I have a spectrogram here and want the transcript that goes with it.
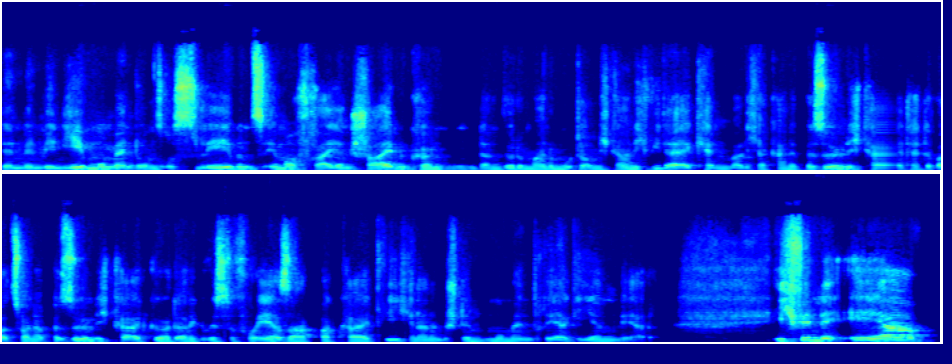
Denn wenn wir in jedem Moment unseres Lebens immer frei entscheiden könnten, dann würde meine Mutter mich gar nicht wiedererkennen, weil ich ja keine Persönlichkeit hätte, weil zu einer Persönlichkeit gehört eine gewisse Vorhersagbarkeit, wie ich in einem bestimmten Moment reagieren werde. Ich finde eher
